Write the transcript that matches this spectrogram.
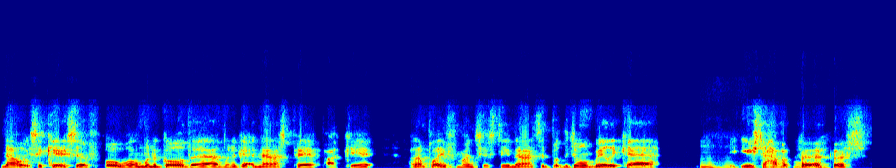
Now it's a case of, "Oh well, I'm going to go there. I'm going to get a nice pay packet, and I'm playing for Manchester United." But they don't really care. Mhm. It used to have a purpose.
